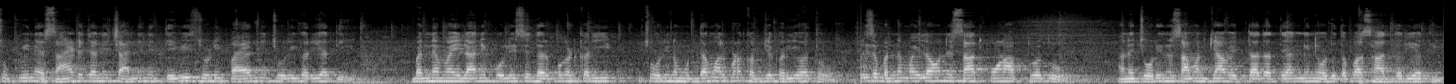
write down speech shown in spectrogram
ચૂકવીને સાઠ હજારની ચાંદીની ત્રેવીસ જોડી પાયલની ચોરી કરી હતી. બંને મહિલાની પોલીસે ધરપકડ કરી, ચોરીનો મુદ્દામાલ પણ કબજે કર્યો હતો. પોલીસે બંને મહિલાઓને સાત કોણ આપતું હતું અને ચોરીનો સામાન ક્યાં વેચતા હતા તે અંગેની વધુ તપાસ હાથ ધરી હતી.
